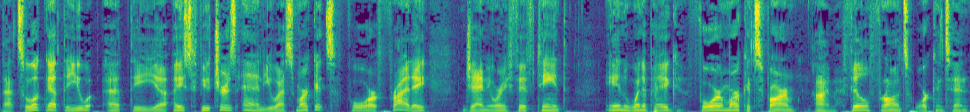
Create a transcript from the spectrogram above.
That's a look at the U- at the uh, ICE futures and US markets for Friday, January 15th. In Winnipeg for Markets Farm, I'm Phil Franz Warkentin.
